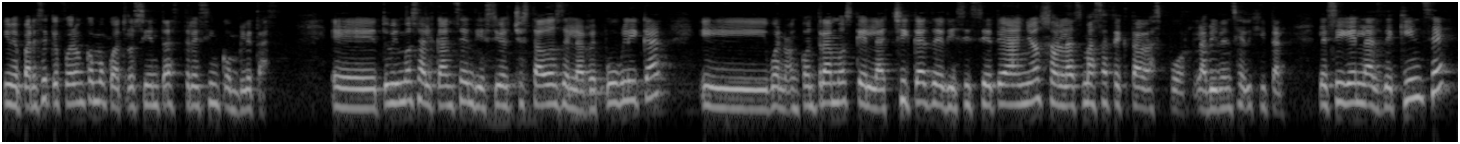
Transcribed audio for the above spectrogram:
y me parece que fueron como 403 incompletas. Eh, tuvimos alcance en 18 estados de la República y bueno, encontramos que las chicas de 17 años son las más afectadas por la violencia digital. Le siguen las de 15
